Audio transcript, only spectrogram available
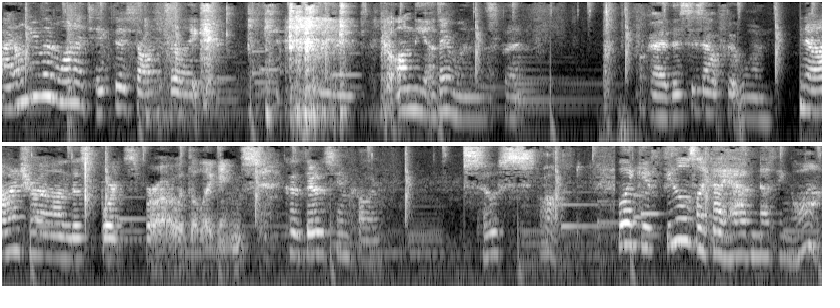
I don't even want to take this off to like put on the other ones, but okay, this is outfit one. Now I'm gonna try on the sports bra with the leggings because they're the same color. So soft. Like it feels like I have nothing on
